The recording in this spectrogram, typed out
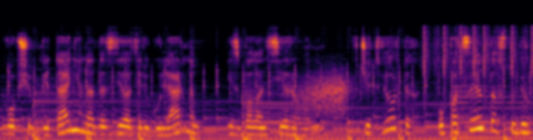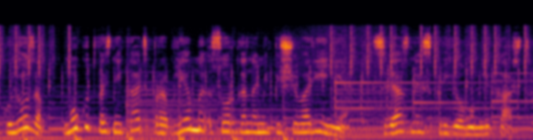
В общем, питание надо сделать регулярным и сбалансированным. В-четвертых, у пациентов с туберкулезом могут возникать проблемы с органами пищеварения, связанные с приемом лекарств.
